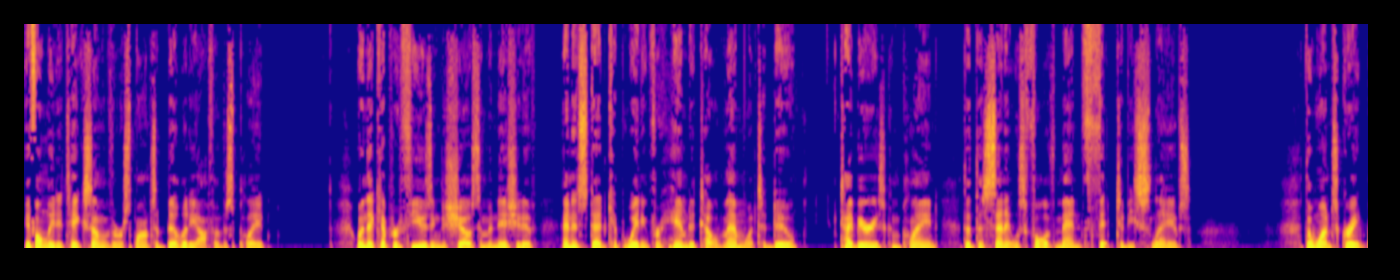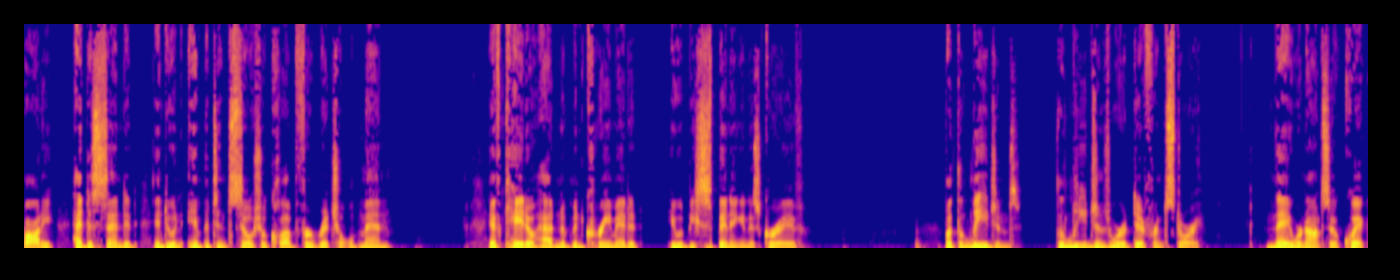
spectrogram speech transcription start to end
if only to take some of the responsibility off of his plate. When they kept refusing to show some initiative, and instead kept waiting for him to tell them what to do, Tiberius complained that the Senate was full of men fit to be slaves. The once great body had descended into an impotent social club for rich old men. If Cato hadn't have been cremated, he would be spinning in his grave. But the legions, the legions were a different story. They were not so quick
